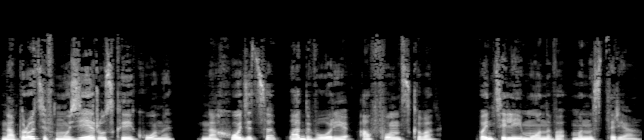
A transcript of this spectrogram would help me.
Напротив музея русской иконы находится подворье Афонского Пантелеймонова монастыря.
